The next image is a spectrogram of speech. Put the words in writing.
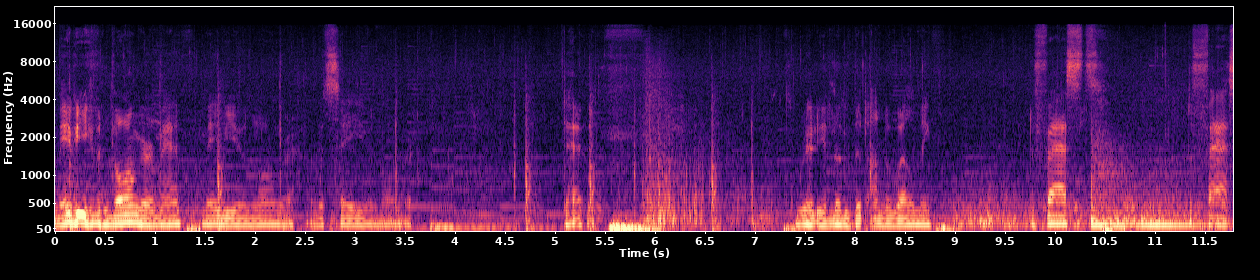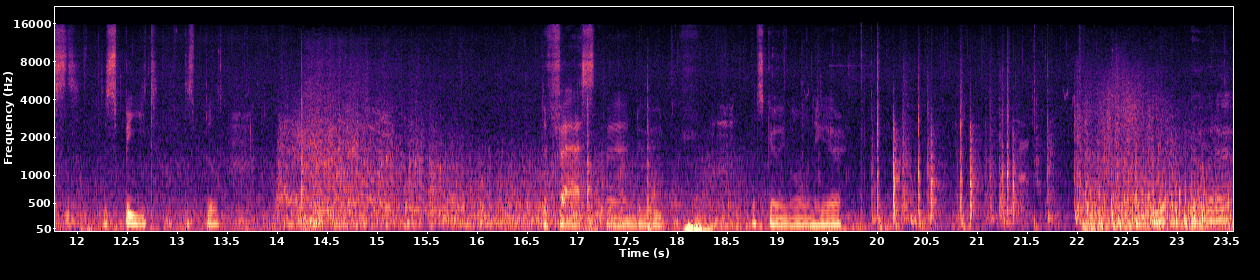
Maybe even longer, man. Maybe even longer. I would say even longer. It. It's really a little bit underwhelming. The fast. The fast. The speed this build. The fast, man, dude. What's going on here? There.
